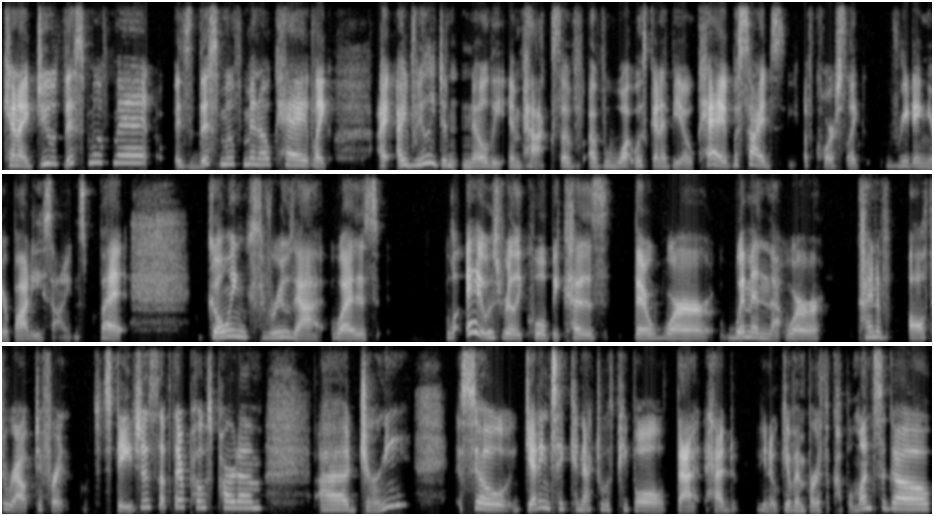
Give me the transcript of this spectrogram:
can I do this movement? Is this movement okay? Like, I, I really didn't know the impacts of, of what was going to be okay, besides, of course, like reading your body signs. But going through that was, well, A, it was really cool because there were women that were kind of all throughout different stages of their postpartum uh, journey. So getting to connect with people that had, you know, given birth a couple months ago,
